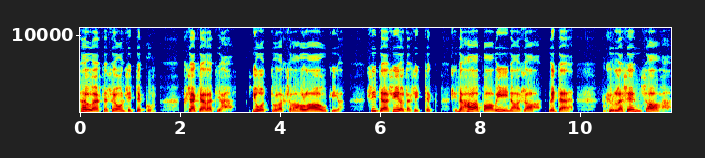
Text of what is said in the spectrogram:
Tällaista se on sitten, kun säkälät ja juottolat saa olla auki. Ja sitä sieltä sitten, sitä halpaa viinaa saa vetää. Kyllä sen saa.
